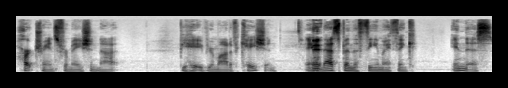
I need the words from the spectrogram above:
heart transformation not behavior modification and, And- that's been the theme i think in this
